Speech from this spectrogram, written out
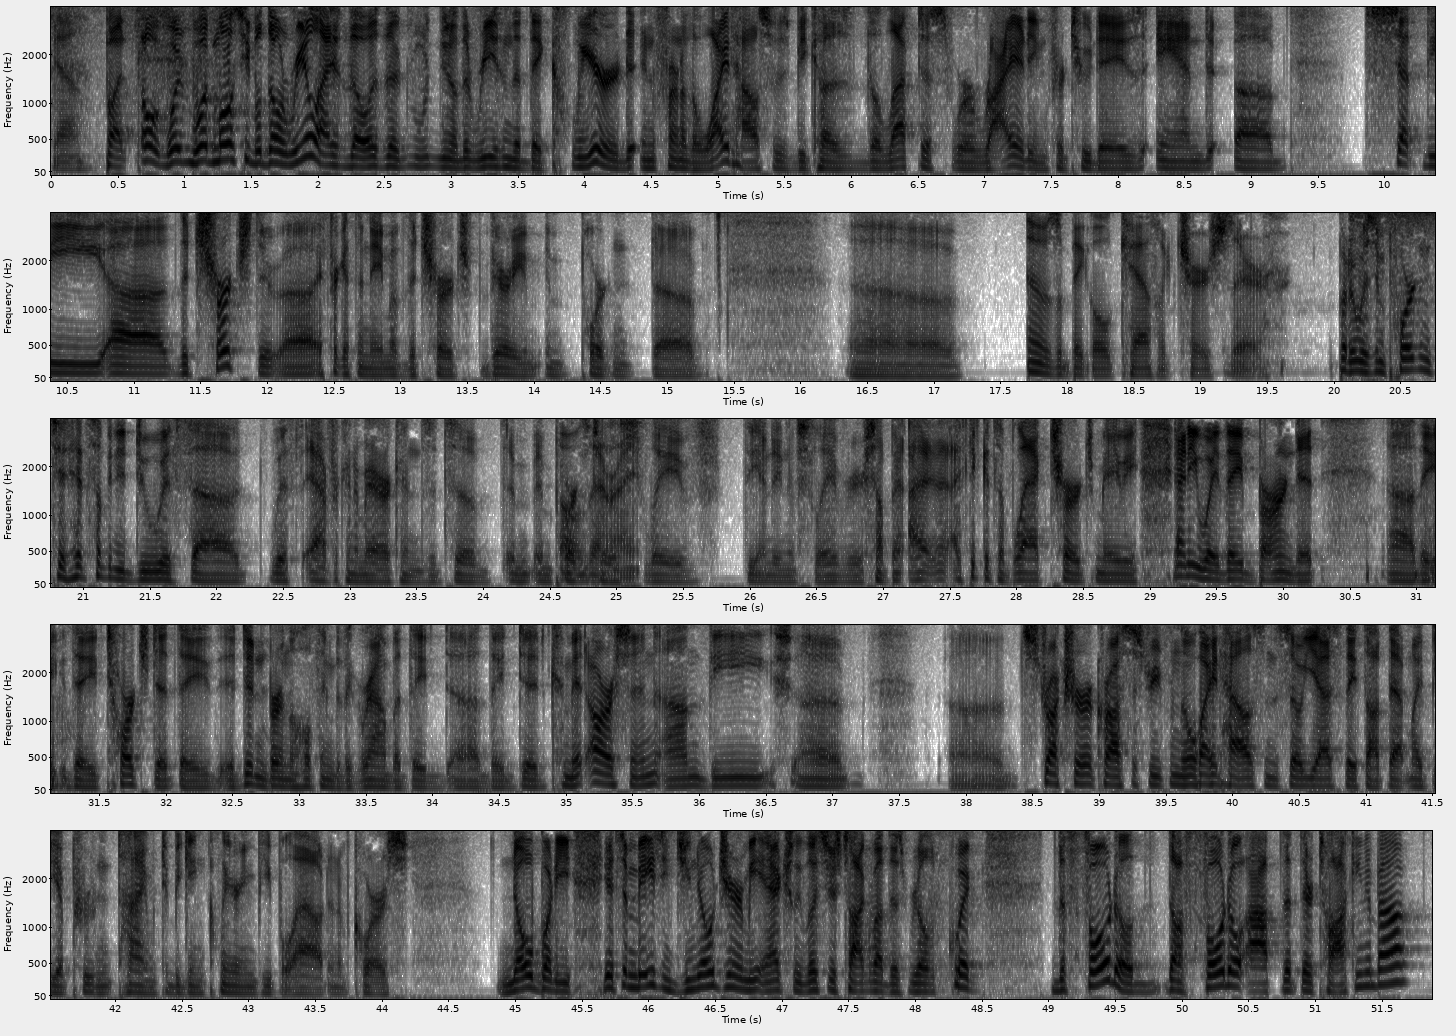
Yeah. But oh, what, what most people don't realize though is that you know the reason that they cleared in front of the White House was because the leftists were rioting for two days and uh, set the uh, the church. The, uh, I forget the name of the church. Very important. Uh, uh, It was a big old Catholic church there. but it was important. It had something to do with uh, with African Americans. It's a im- important that to right? slave the ending of slavery or something. I, I think it's a black church, maybe. Anyway, they burned it. Uh, they they torched it. They it didn't burn the whole thing to the ground, but they uh, they did commit arson on the. Uh, uh, structure across the street from the White House, and so yes, they thought that might be a prudent time to begin clearing people out. And of course, nobody. It's amazing. Do you know, Jeremy? Actually, let's just talk about this real quick. The photo, the photo op that they're talking about.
